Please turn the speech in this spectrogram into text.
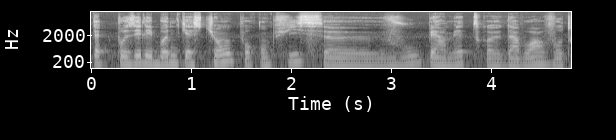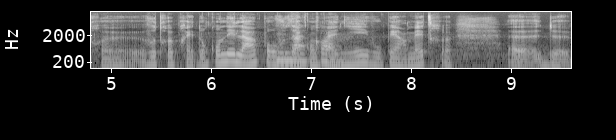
peut-être poser les bonnes questions pour qu'on puisse euh, vous permettre d'avoir votre, votre prêt. Donc on est là pour vous accompagner et vous permettre euh, de,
